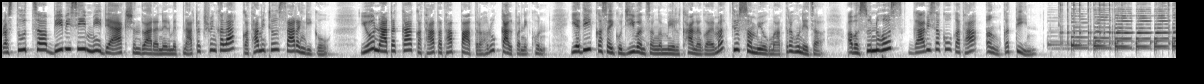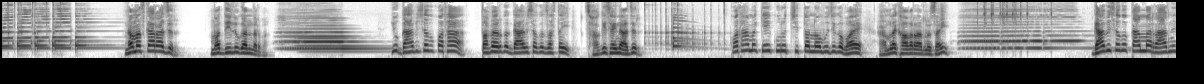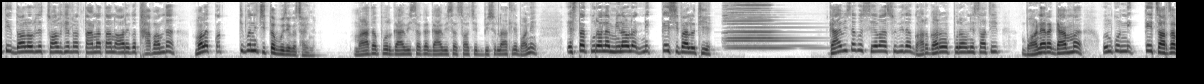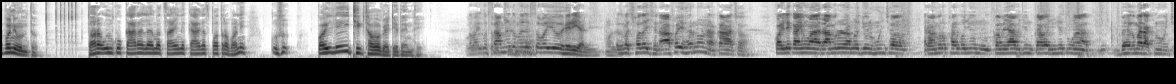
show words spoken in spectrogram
प्रस्तुत छ BBC media एक्सनद्वारा निर्मित नाटक श्रृङ्खला कथा मिठो सारङ्गीको। यो नाटकका कथा तथा पात्रहरू काल्पनिक हुन्। यदि कसैको जीवनसँग मेल खान गएमा त्यो संयोग मात्र हुनेछ। अब सुन्नुहोस् गाविसको कथा अङ्क तीन। नमस्कार हजुर म दिलु गन्धर्व। यो गाविसको कथा तपाईँहरूको गाविसको जस्तै छ कि छैन हजुर? कथामा केही कुरो चित्त नबुझेको भए हामीलाई खबर गर्नुहोस् है। गाविसको काममा राजनीतिक दलहरूले चलखेल र ताना ताना अरेको थाहा पाउँदा मलाई कति पनि चित्त बुझेको छैन। माधवपुर गाविसका गाविस सचिव विश्वनाथले भने यस्ता कुरालाई मिलाउन निकै सिपालु थिए। गाविसको सेवा सुविधा घर घरमा पुर्याउने सचिव भनेर गाममा उनको निकै चर्चा पनि हुन्थ्यो। तर उनको कार्यालयमा चाहिने कागज पत्र भने कहिल्यै ठिक ठाउँमा भेटिँदैन थिए। तपाईँको सामने त मैले सबै यो हेरिहालेँ। त्यसमा छँदै छैन। आफै हेर्नु न कहाँ छ? कहिले काहीँ उहाँ राम्रो राम्रो जुन हुन्छ राम्रो खालको जुन कमयाब जुन कागज हुन्छ उहाँ ब्यागमा राख्नुहुन्छ।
